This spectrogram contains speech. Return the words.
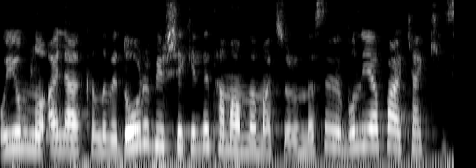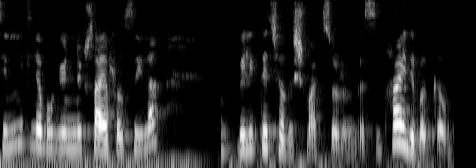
uyumlu, alakalı ve doğru bir şekilde tamamlamak zorundasın ve bunu yaparken kesinlikle bu günlük sayfasıyla birlikte çalışmak zorundasın. Haydi bakalım.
